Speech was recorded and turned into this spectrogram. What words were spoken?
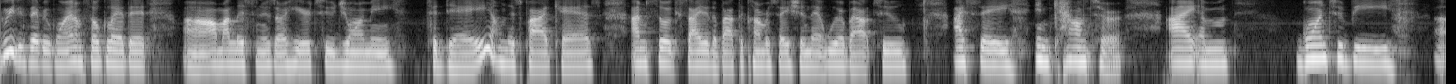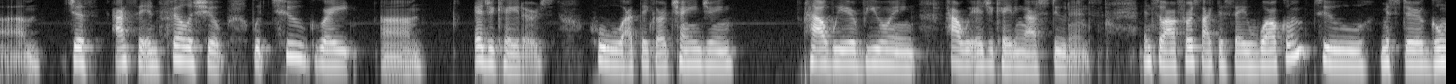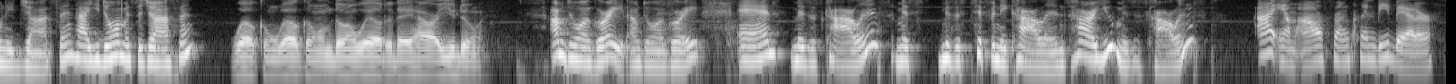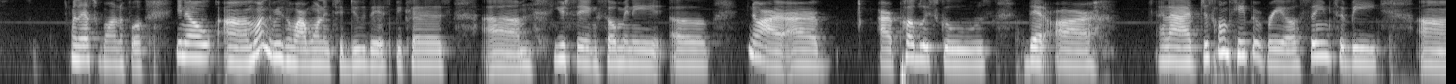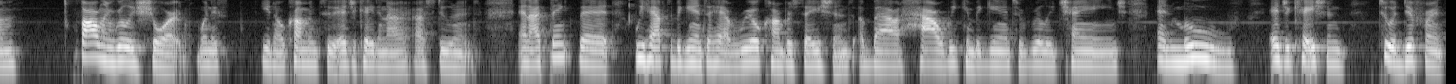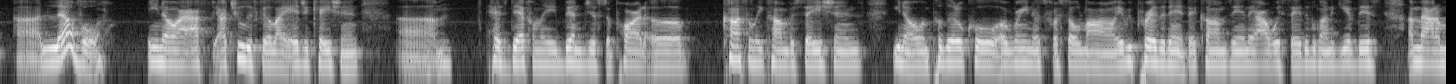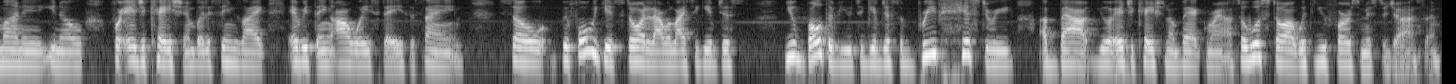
Greetings, everyone. I'm so glad that uh, all my listeners are here to join me today on this podcast. I'm so excited about the conversation that we're about to, I say, encounter. I am going to be um, just, I say, in fellowship with two great um, educators who I think are changing how we are viewing how we're educating our students. And so I first like to say welcome to Mr. Goonie Johnson. How you doing, Mr. Johnson? Welcome, welcome. I'm doing well today. How are you doing? I'm doing great. I'm doing great. And Mrs. Collins, Miss Mrs. Tiffany Collins. How are you, Mrs. Collins? I am awesome. Couldn't be better. Well, that's wonderful. You know, um, one of the reasons why I wanted to do this because um, you're seeing so many of you know our, our our public schools that are and I'm just gonna keep it real, seem to be um, falling really short when it's you know coming to educating our, our students. And i think that we have to begin to have real conversations about how we can begin to really change and move education to a different uh, level. You know I, I truly feel like education um, has definitely been just a part of constantly conversations, you know, in political arenas for so long. Every president that comes in, they always say that we're going to give this amount of money, you know, for education, but it seems like everything always stays the same. So before we get started, I would like to give just you both of you to give just a brief history about your educational background. So we'll start with you first, Mr. Johnson.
